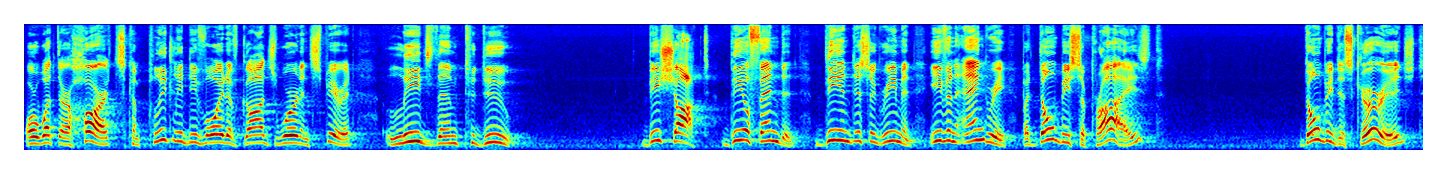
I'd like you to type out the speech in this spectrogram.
or what their hearts, completely devoid of God's word and spirit, leads them to do. Be shocked, be offended, be in disagreement, even angry, but don't be surprised. Don't be discouraged.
